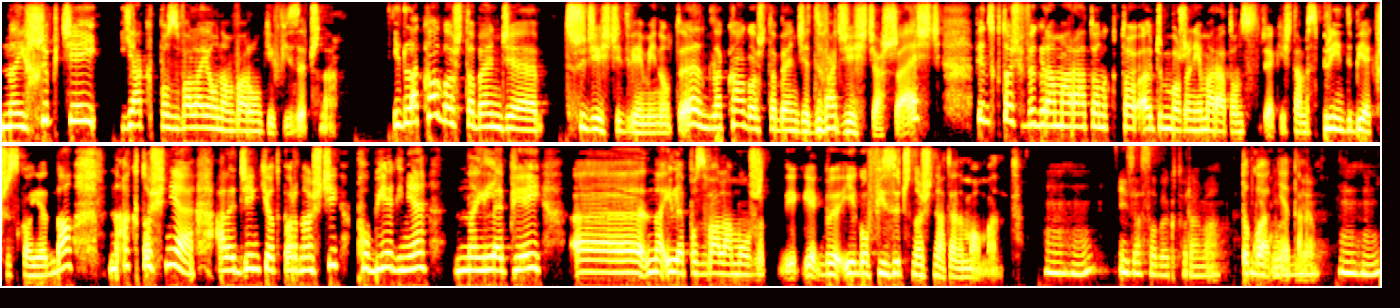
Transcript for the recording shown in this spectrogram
najszybciej, jak pozwalają nam warunki fizyczne. I dla kogoś to będzie 32 minuty, dla kogoś to będzie 26, więc ktoś wygra maraton, kto, czy może nie maraton, jakiś tam sprint, bieg, wszystko jedno, no a ktoś nie, ale dzięki odporności pobiegnie najlepiej, e, na ile pozwala mu że jakby jego fizyczność na ten moment. Mhm. I zasoby, które ma. Dokładnie, Dokładnie. tak. Mhm.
